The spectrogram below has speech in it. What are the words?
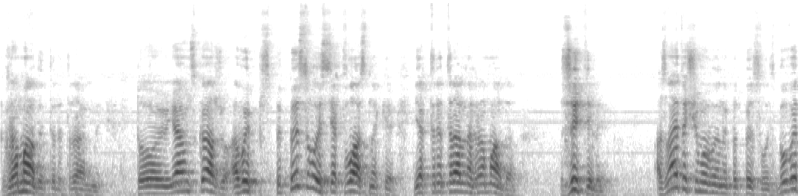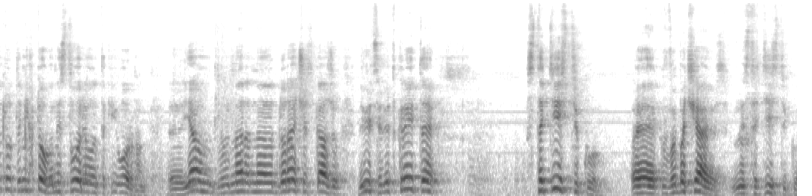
громади територіальної, то я вам скажу, а ви підписувались як власники, як територіальна громада, жителі? А знаєте, чому ви не підписувались? Бо ви тут ніхто, ви не створювали такий орган. Е, Я вам на, на- до речі скажу: дивіться, відкрийте статистику. Е, вибачаюсь, не статистику.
